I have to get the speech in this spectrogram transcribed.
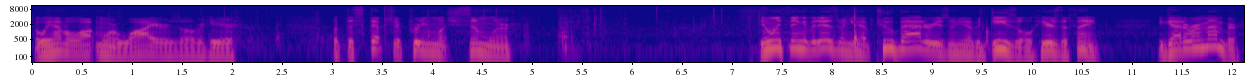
But we have a lot more wires over here. But the steps are pretty much similar. The only thing of it is when you have two batteries, when you have a diesel, here's the thing. You got to remember,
